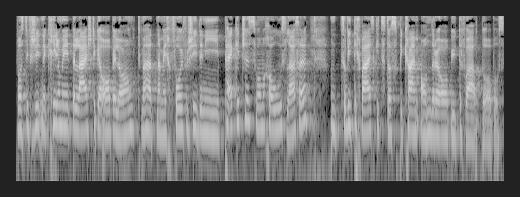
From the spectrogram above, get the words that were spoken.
was die verschiedenen Kilometerleistungen anbelangt. Man hat nämlich fünf verschiedene Packages, die man auslesen kann. Und soweit ich weiß, gibt es das bei keinem anderen Anbieter von Autoabos.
